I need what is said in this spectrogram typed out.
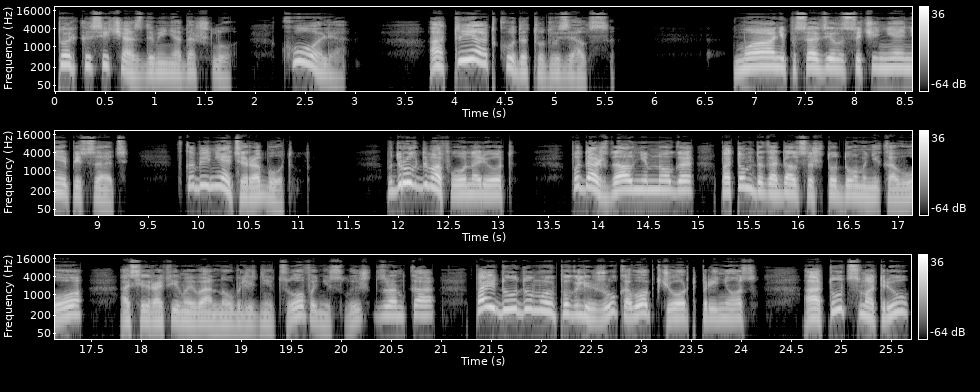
Только сейчас до меня дошло. Коля, а ты откуда тут взялся? Маня посадила сочинение писать. В кабинете работал. Вдруг домофон орет. Подождал немного, потом догадался, что дома никого, а Серафима Ивановна у близнецов и не слышит звонка. Пойду, думаю, погляжу, кого об черт принес. А тут, смотрю,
